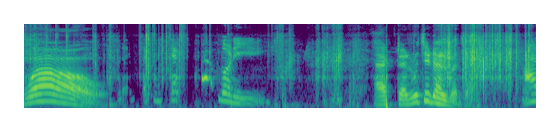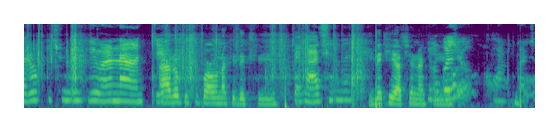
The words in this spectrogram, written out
ওয়াও একটা রুচি ডাল ভাজা আরও কিছু কি আরও কিছু পাও নাকি দেখি? দেখা আছে না? নাকি?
